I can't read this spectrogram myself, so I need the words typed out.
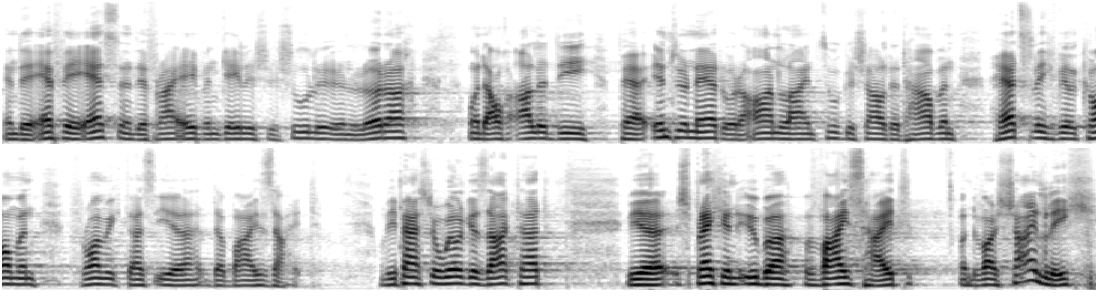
in der FES, in der Freie Evangelische Schule in Lörrach und auch alle, die per Internet oder online zugeschaltet haben. Herzlich willkommen. Ich freue mich, dass ihr dabei seid. Und wie Pastor Will gesagt hat, wir sprechen über Weisheit und wahrscheinlich,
